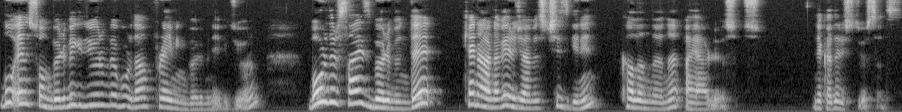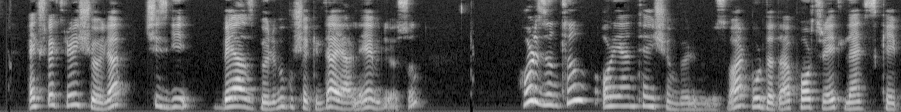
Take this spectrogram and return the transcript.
Bu en son bölüme gidiyorum ve buradan framing bölümüne gidiyorum. Border size bölümünde kenarına vereceğimiz çizginin kalınlığını ayarlıyorsunuz. Ne kadar istiyorsanız. Aspect ratio ile çizgi beyaz bölümü bu şekilde ayarlayabiliyorsun. Horizontal Orientation bölümümüz var. Burada da Portrait Landscape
